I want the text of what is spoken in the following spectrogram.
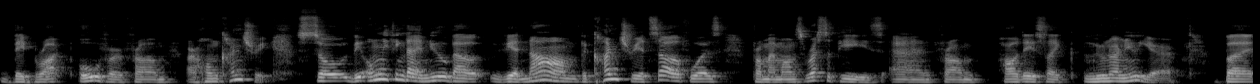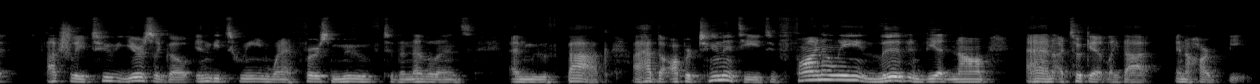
they brought over from our home country. So the only thing that I knew about Vietnam, the country itself, was from my mom's recipes and from holidays like Lunar New Year. But actually, two years ago, in between when I first moved to the Netherlands and moved back, I had the opportunity to finally live in Vietnam and I took it like that in a heartbeat.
